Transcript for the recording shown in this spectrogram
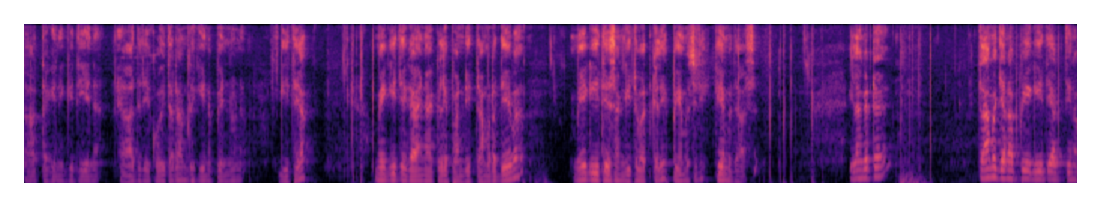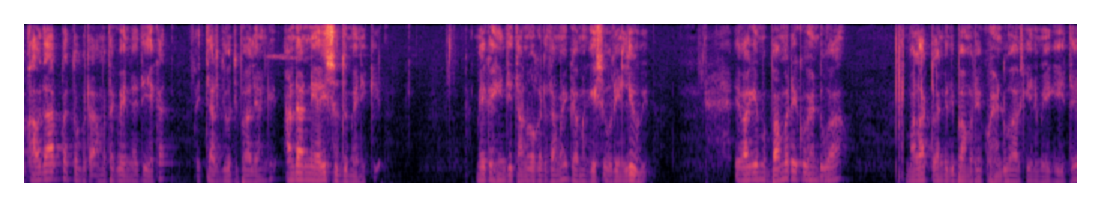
තාත්තා කෙනෙක්ගේ තියෙන ආදරය කොයිතරම්ද කියන පෙන්වන ගීතයක්. මේ ගීතය ගායනා කළේ පණ්ඩිත් අමරදේව. මේ ගීතය සංගීතවත් කළේ ප්‍රේමසිරි කේමදාස. ඊළඟට තාම ජනප්‍රිය ගීතයක් තියෙන කවදාක්වත් ඔබට අමතක වෙන්නේ නැති එකක් එච්.ආර්. ජෝතිපාලයන්ගේ අඬන්නේ ඇයි සුදු මැණිකේ. මේක හින්දි තනුවකට තමයි ගමගේ ශූරින් ලිව්වේ. ඒ වගේම බමරේකු හැඬුවා මලක් ළඟදී බමරේකු හැඬුවා කියන මේ ගීතය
